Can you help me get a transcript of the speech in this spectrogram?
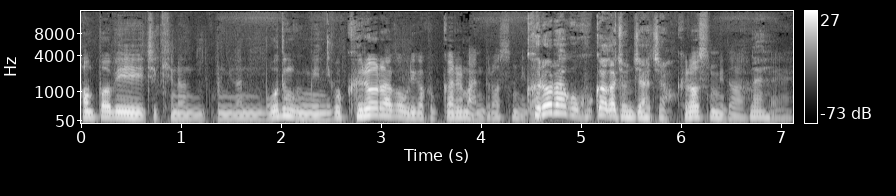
헌법이 지키는 국민은 모든 국민이고 그러라고 우리가 국가를 만들었습니다. 그러라고 국가가 존재하죠. 그렇습니다. 네. 네.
